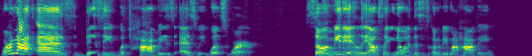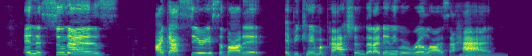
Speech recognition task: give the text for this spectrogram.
we're not as busy with hobbies as we once were. So immediately I was like, you know what, this is gonna be my hobby. And as soon as I got serious about it, it became a passion that I didn't even realize I had. Mm.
